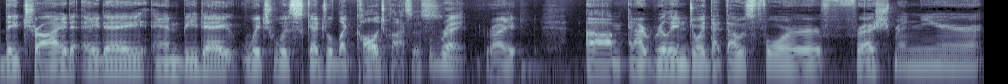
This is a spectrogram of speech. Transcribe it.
they tried A day and B day, which was scheduled like college classes. right. right? Um, and I really enjoyed that. That was for freshman year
